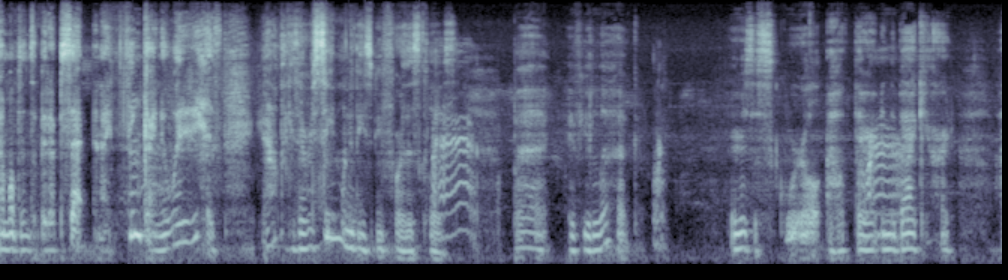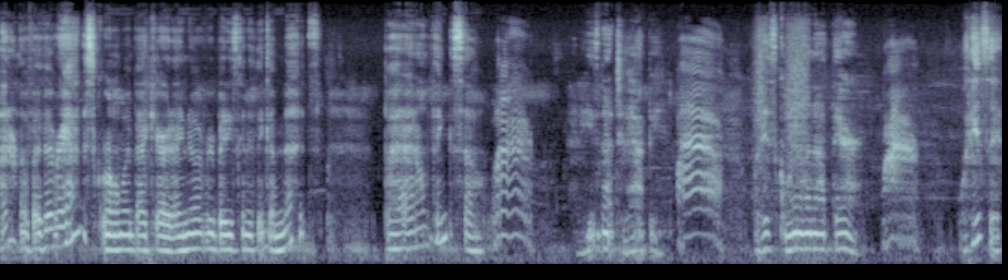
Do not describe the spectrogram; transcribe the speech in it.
Hamilton's a bit upset, and I think I know what it is. I don't think he's ever seen one of these before this close. But if you look, there's a squirrel out there in the backyard. I don't know if I've ever had a squirrel in my backyard. I know everybody's going to think I'm nuts, but I don't think so. And he's not too happy. What is going on out there? What is it?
